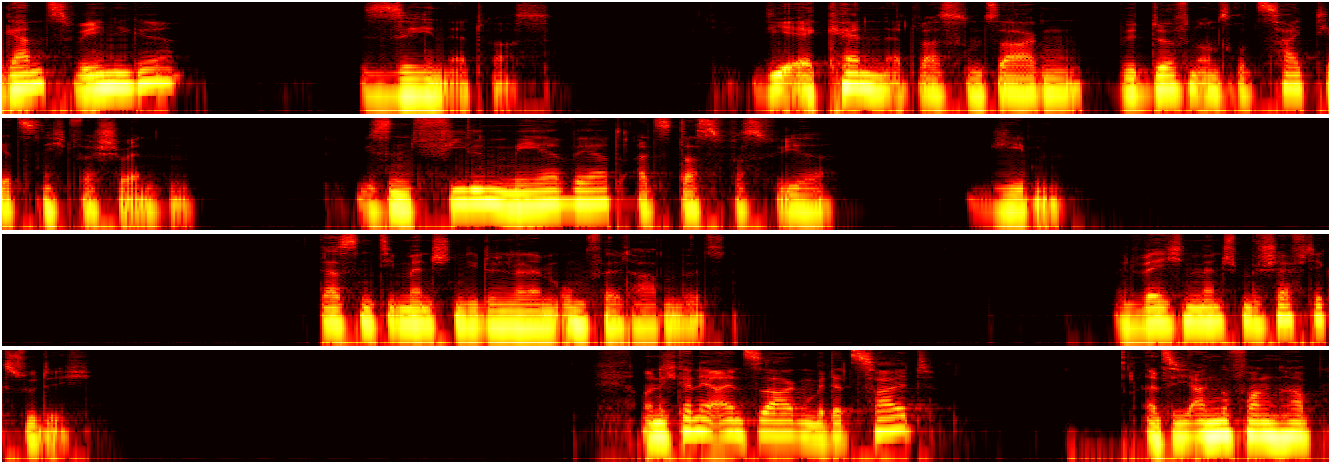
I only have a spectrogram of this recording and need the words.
Ganz wenige sehen etwas. Die erkennen etwas und sagen, wir dürfen unsere Zeit jetzt nicht verschwenden. Wir sind viel mehr wert als das, was wir geben. Das sind die Menschen, die du in deinem Umfeld haben willst. Mit welchen Menschen beschäftigst du dich? Und ich kann dir eins sagen, mit der Zeit, als ich angefangen habe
